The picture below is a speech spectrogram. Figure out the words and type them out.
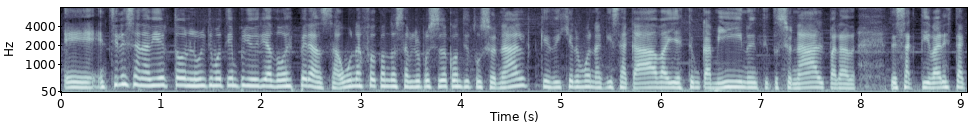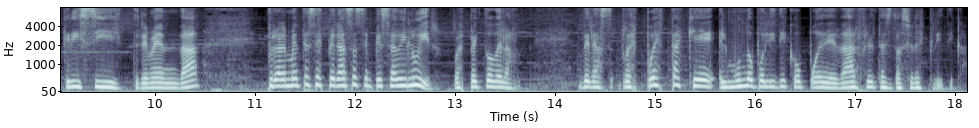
Eh, en Chile se han abierto en el último tiempo, yo diría, dos esperanzas. Una fue cuando se abrió el proceso constitucional, que dijeron, bueno, aquí se acaba y este es un camino institucional para desactivar esta crisis tremenda. Probablemente esa esperanza se empieza a diluir respecto de las, de las respuestas que el mundo político puede dar frente a situaciones críticas.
